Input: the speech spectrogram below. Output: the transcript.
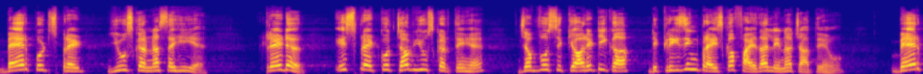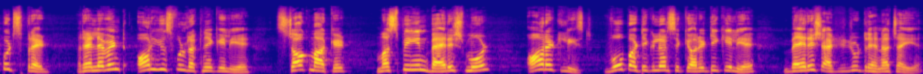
बेयर पुट स्प्रेड यूज़ करना सही है? ट्रेडर इस स्प्रेड को तब यूज़ करते हैं जब वो सिक्योरिटी का डिक्रीजिंग प्राइस का फ़ायदा लेना चाहते हो। बेयर पुट स्प्रेड रेलेवेंट और यूजफुल रखने के लिए stock market must be in bearish mode और एटलीस्ट वो पर्टिकुलर सिक्योरिटी के लिए बैरिश एटीट्यूड रहना चाहिए।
